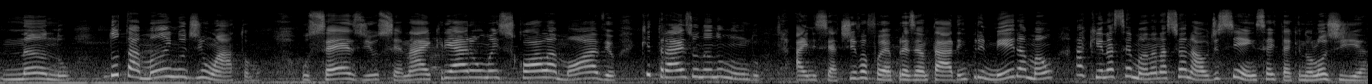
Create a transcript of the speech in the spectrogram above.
nano, do tamanho de um átomo? O SESI e o SENAI criaram uma escola móvel que traz o nanomundo. A iniciativa foi apresentada em primeira mão aqui na Semana Nacional de Ciência e Tecnologia.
